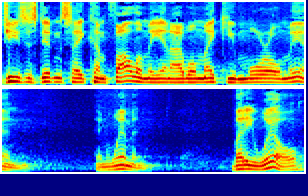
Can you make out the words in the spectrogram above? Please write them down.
Jesus didn't say, Come follow me and I will make you moral men and women. But he will.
